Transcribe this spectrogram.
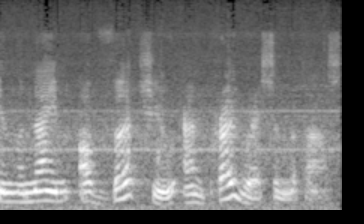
in the name of virtue and progress in the past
